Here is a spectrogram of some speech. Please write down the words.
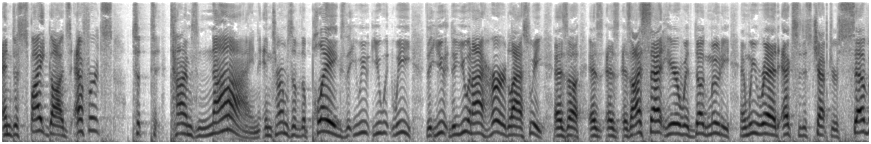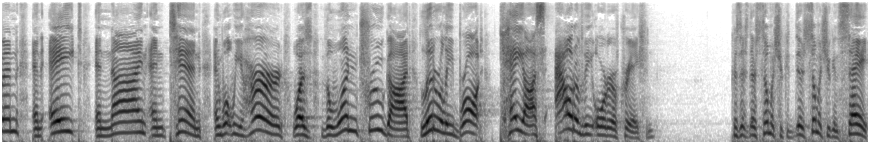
And despite God's efforts, to, to, times nine in terms of the plagues that you, you, we, that you, that you and I heard last week. As, uh, as, as, as I sat here with Doug Moody and we read Exodus chapter 7 and 8 and 9 and 10, and what we heard was the one true God literally brought chaos out of the order of creation. Because there's, there's, so much you there's so much you can say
